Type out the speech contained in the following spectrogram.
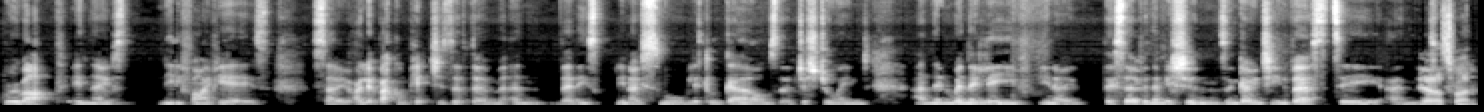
grew up in those nearly five years. So I look back on pictures of them, and they're these, you know, small little girls that have just joined. And then when they leave, you know, they're serving their missions and going to university. And yeah, that's fun.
